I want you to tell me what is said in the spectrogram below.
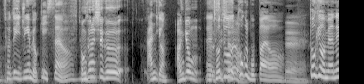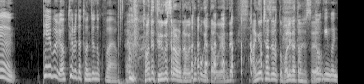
네, 저도 이 중에 몇 개 있어요. 정선혜 씨 그 안경. 안경 네, 그 저도. 톡을 못 봐요. 네. 톡이 오면은 테이블 옆태로다 던져놓고 봐요. 네. 저한테 들고 쓰라 그러더라고요. 톡 보겠다고. 근데 안경 찾으러 또 멀리 갔다 오셨어요. 너무 웃긴 건,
